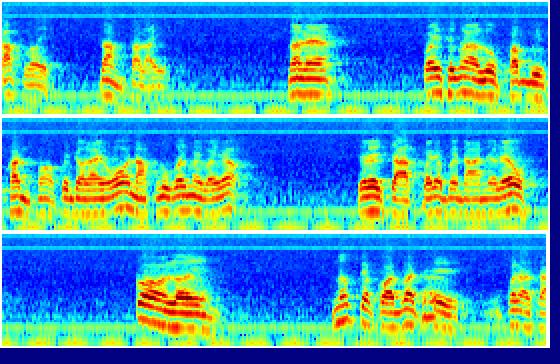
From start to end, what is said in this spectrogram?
รักเลยน้ำตาไหลนั่นแหละไปถึงแล้วลูกความบีบคั้นพ่อเป็นอะไรโอ้หนักลูกก็ไม่ไหวแล้ว จะได้จากไปแล้วไปนานเร็ว ก็เลยนึกแต่ก่อนว่าจะให้พระราชา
